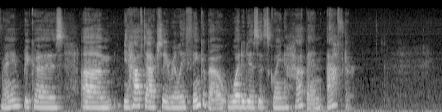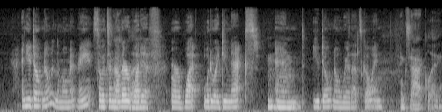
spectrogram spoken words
right? Because um, you have to actually really think about what it is that's going to happen after. And you don't know in the moment, right? So it's exactly. another what if or what what do I do next? Mm-hmm. And you don't know where that's going. Exactly.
